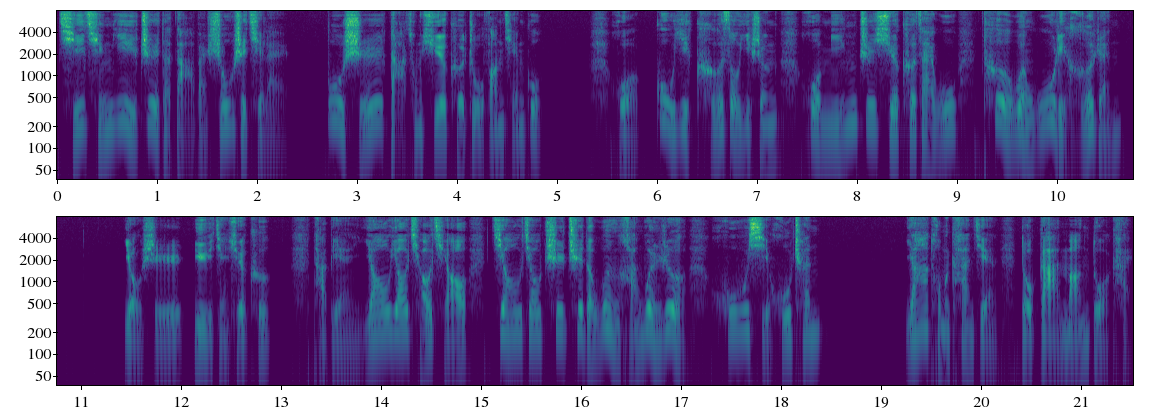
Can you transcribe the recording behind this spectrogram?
奇情异致的打扮收拾起来。不时打从薛科住房前过，或故意咳嗽一声，或明知薛科在屋，特问屋里何人。有时遇见薛科，他便妖妖巧巧、娇娇痴痴的问寒问热，忽喜忽嗔。丫头们看见都赶忙躲开，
